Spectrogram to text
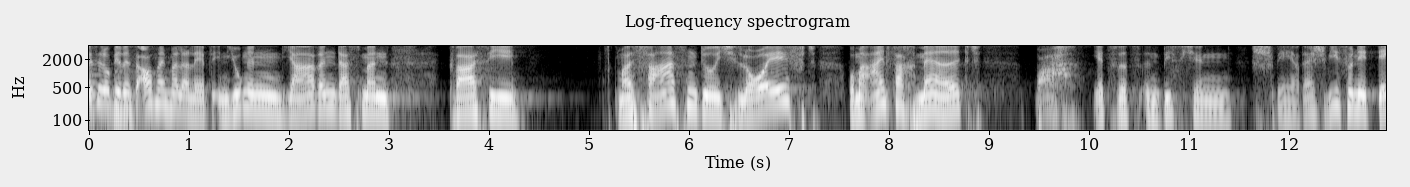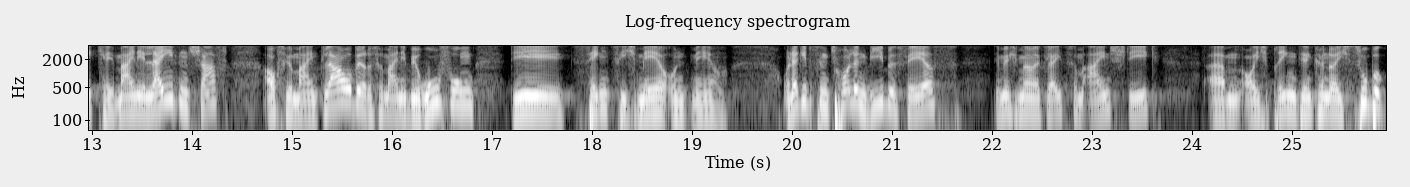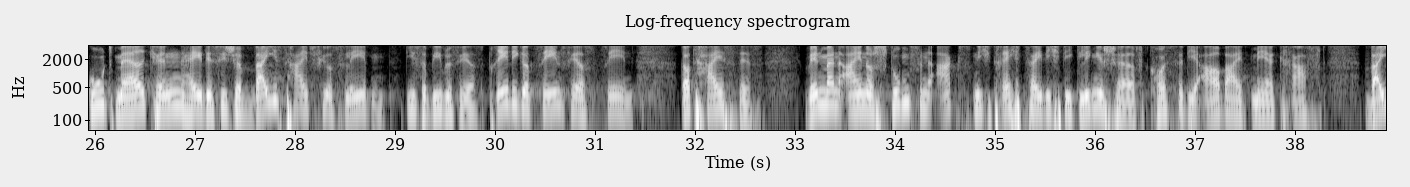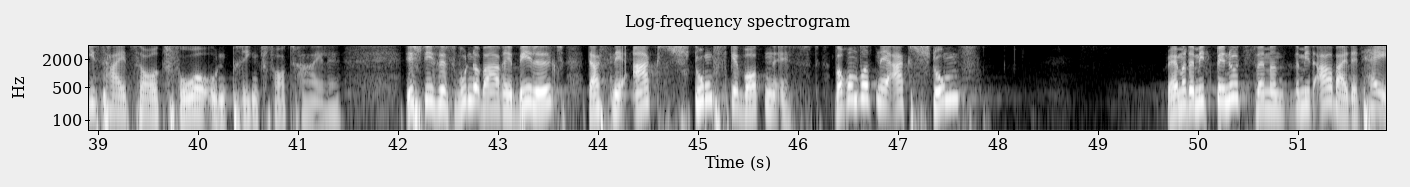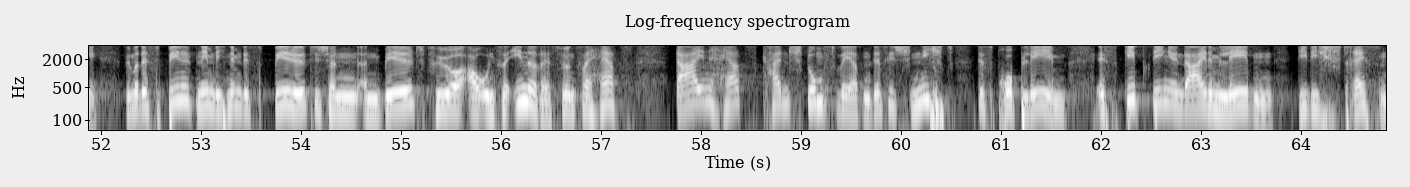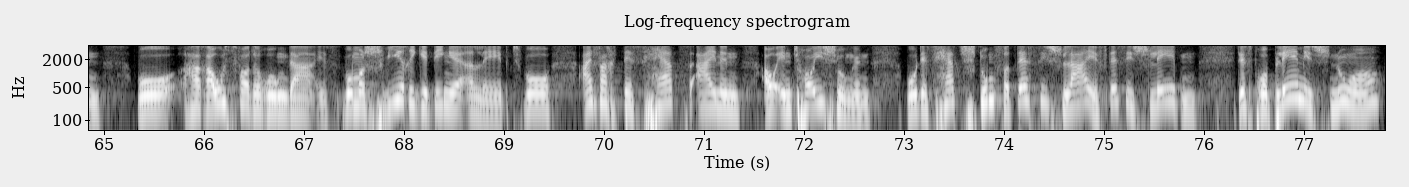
weiß nicht, ob ihr das auch manchmal erlebt, in jungen Jahren, dass man quasi mal Phasen durchläuft, wo man einfach merkt, boah, jetzt wird's ein bisschen schwer. Das ist wie so eine Decke. Meine Leidenschaft, auch für meinen Glaube oder für meine Berufung, die senkt sich mehr und mehr. Und da gibt's einen tollen Bibelvers, den möchte ich mal gleich zum Einstieg ähm, euch bringen. Den könnt ihr euch super gut merken. Hey, das ist eine Weisheit fürs Leben, dieser Bibelvers. Prediger 10, Vers 10. Dort heißt es, wenn man einer stumpfen Axt nicht rechtzeitig die Klinge schärft, kostet die Arbeit mehr Kraft. Weisheit sorgt vor und bringt Vorteile. Das ist dieses wunderbare Bild, dass eine Axt stumpf geworden ist. Warum wird eine Axt stumpf? Wenn man damit benutzt, wenn man damit arbeitet, hey, wenn man das Bild nimmt, ich nehme das Bild, ist ein, ein Bild für auch unser Inneres, für unser Herz. Dein Herz kann stumpf werden. Das ist nicht das Problem. Es gibt Dinge in deinem Leben, die dich stressen, wo Herausforderung da ist, wo man schwierige Dinge erlebt, wo einfach das Herz einen, auch Enttäuschungen, wo das Herz stumpf wird. Das ist live, das ist Leben. Das Problem ist nur,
